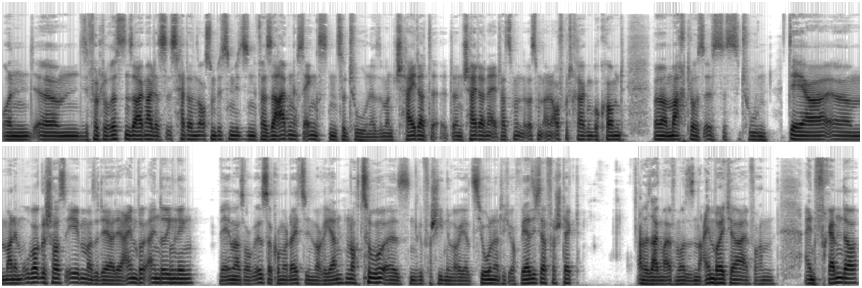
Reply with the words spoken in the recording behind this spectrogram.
Und ähm, diese Folkloristen sagen halt, das ist, hat dann auch so ein bisschen mit diesen Versagensängsten zu tun. Also man scheitert, dann scheitert an etwas, was man aufgetragen bekommt, weil man machtlos ist, das zu tun. Der ähm, Mann im Obergeschoss eben, also der, der Eindringling, wer immer es auch ist, da kommen wir gleich zu den Varianten noch zu. Es gibt verschiedene Variationen natürlich auch, wer sich da versteckt. aber sagen wir einfach mal, es ist ein Einbrecher, einfach ein, ein Fremder,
